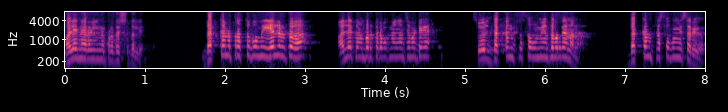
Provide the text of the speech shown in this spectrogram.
ಮಳೆ ನೆರಳಿನ ಪ್ರದೇಶದಲ್ಲಿ. ದಕ್ಕನ್ ಪ್ರಸ್ಥಭೂಮಿ ಎಲ್ಲಿರ್ತದ? ಅಲ್ಲೇ ಕಂಡುಬರ್ತಿರ್ಬೇಕು ನಂಗೆ ಅನ್ಸ ಮಟ್ಟಿಗೆ. ಸೊ ಇಲ್ಲಿ ದಕ್ಕನ್ ಪ್ರಸ್ಥಭೂಮಿ ಅಂತ ಬರ್ತೇನೆ ನಾನು. ದಕ್ಕನ್ ಪ್ರಸ್ಥಭೂಮಿ ಸರ್ ಇದು.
